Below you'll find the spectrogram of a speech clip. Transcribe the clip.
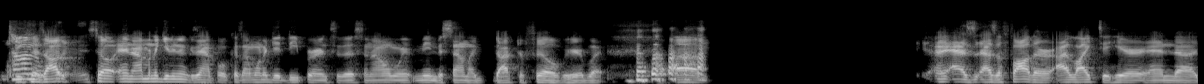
Because I so, and I'm gonna give you an example because I want to get deeper into this, and I don't mean to sound like Dr. Phil over here, but um, as as a father, I like to hear, and uh,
